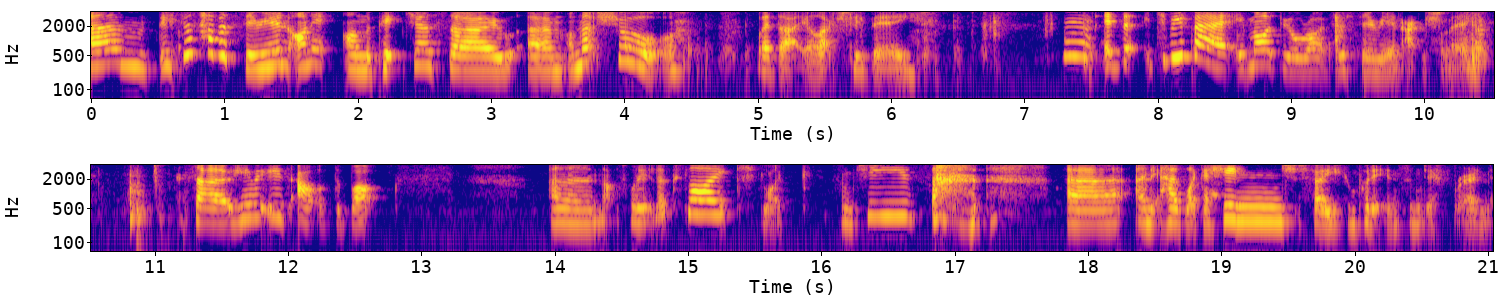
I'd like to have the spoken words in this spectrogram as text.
Um this does have a Syrian on it on the picture so um I'm not sure whether it'll actually be. Mm, it, to be fair it might be all right for a Syrian actually. So here it is out of the box and that's what it looks like like some cheese. Uh, and it has like a hinge so you can put it in some different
